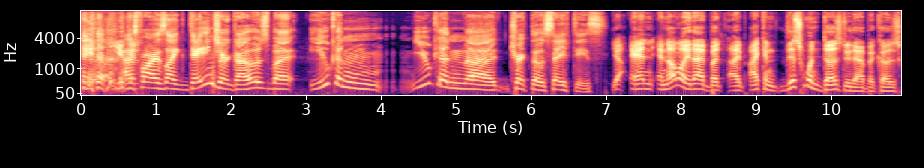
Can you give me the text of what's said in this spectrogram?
but- you as can- far as like danger goes, but you can you can uh, trick those safeties. Yeah, and and not only that, but I I can this one does do that because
